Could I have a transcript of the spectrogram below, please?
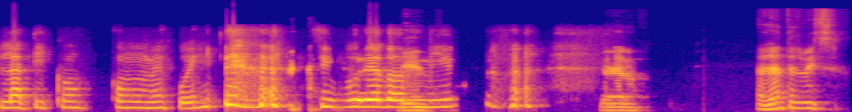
platico cómo me fue. si pude dormir. Claro. Adelante, Luis.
